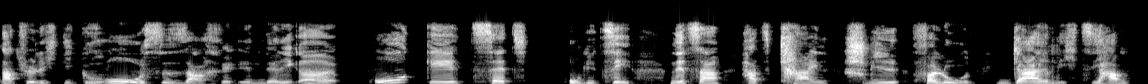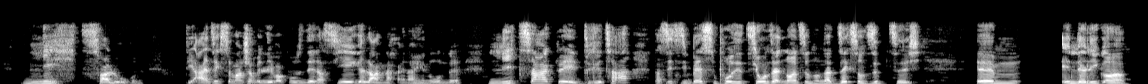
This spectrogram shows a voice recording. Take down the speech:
natürlich die große Sache in der Liga. OGZ, OGC. Nizza hat kein Spiel verloren. Gar nichts. Sie haben nichts verloren. Die einzigste Mannschaft in Leverkusen, der das je gelang nach einer Hinrunde. Nizza aktuell Dritter. Das ist die beste Position seit 1976 ähm, in der Liga.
